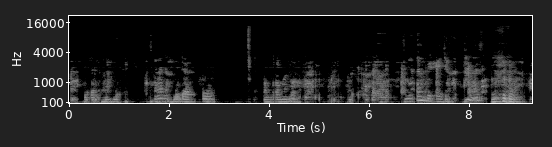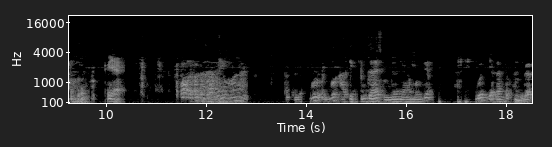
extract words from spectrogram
Anak muda anak muda. Pasaran anak muda tongkrongan. Ternyata lebih kayak Jakarta mas. Ya gue gue kaget juga sebenarnya. Maksudnya Jakarta tuh enggak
